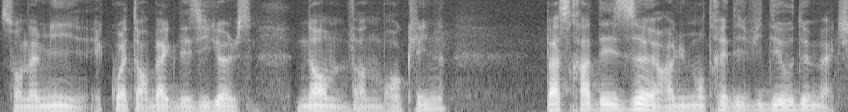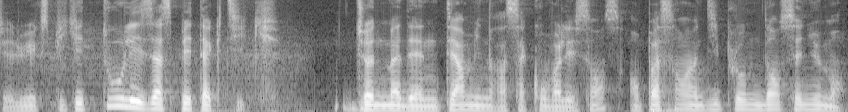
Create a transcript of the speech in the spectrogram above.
son ami et quarterback des Eagles, Norm Van Brocklin, passera des heures à lui montrer des vidéos de match et à lui expliquer tous les aspects tactiques. John Madden terminera sa convalescence en passant un diplôme d'enseignement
